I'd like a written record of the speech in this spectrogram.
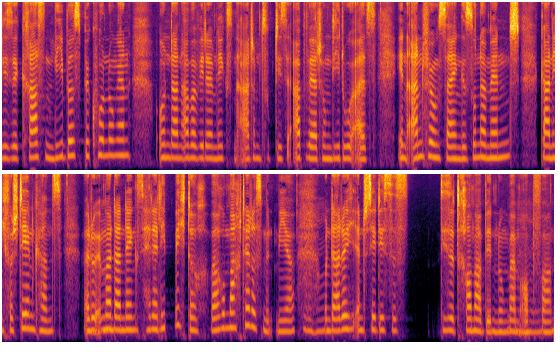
diese krassen Liebesbekundungen und dann aber wieder im nächsten Atemzug diese Abwertung, die du als in Anführungszeichen gesunder Mensch gar nicht verstehen kannst, weil du mhm. immer dann denkst, hey, der liebt mich doch, warum macht er das mit mir? Mhm. Und dadurch entsteht dieses, diese Traumabindung beim mhm. Opfer.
